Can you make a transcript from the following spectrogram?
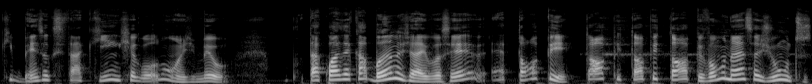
que benção que você tá aqui, hein? Chegou longe, meu. Tá quase acabando já e você é top, top, top, top. Vamos nessa juntos.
